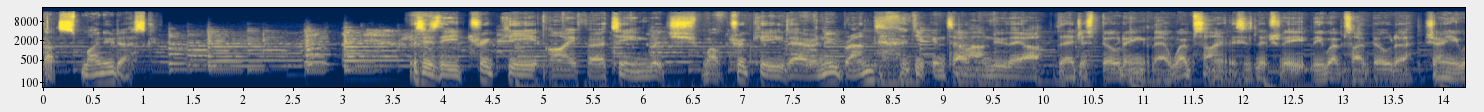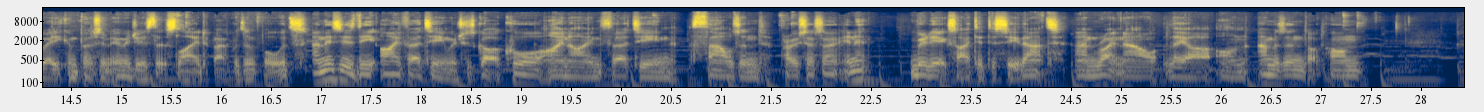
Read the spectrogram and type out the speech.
That's my new desk. This is the TrigKey i13, which, well, TrigKey, they're a new brand, and you can tell how new they are. They're just building their website. This is literally the website builder showing you where you can put some images that slide backwards and forwards. And this is the i13, which has got a Core i9 13000 processor in it. Really excited to see that. And right now they are on Amazon.com,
